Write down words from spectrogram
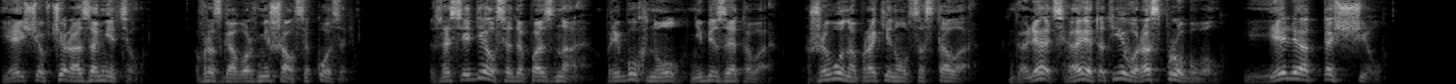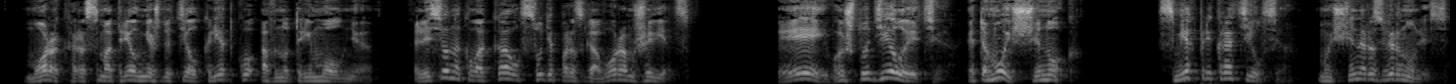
Я еще вчера заметил!» В разговор вмешался Козырь. «Засиделся допоздна, прибухнул, не без этого. Живу напрокинул со стола. Глядь, а этот его распробовал. Еле оттащил». Морок рассмотрел между тел клетку, а внутри молнию. Лисенок локал, судя по разговорам, живец. «Эй, вы что делаете? Это мой щенок!» Смех прекратился. Мужчины развернулись.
